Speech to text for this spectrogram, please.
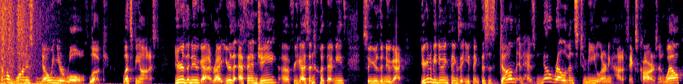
Number one is knowing your role. Look, let's be honest. You're the new guy, right? You're the FNG, uh, for you guys that know what that means. So you're the new guy. You're gonna be doing things that you think this is dumb and has no relevance to me learning how to fix cars. And well,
